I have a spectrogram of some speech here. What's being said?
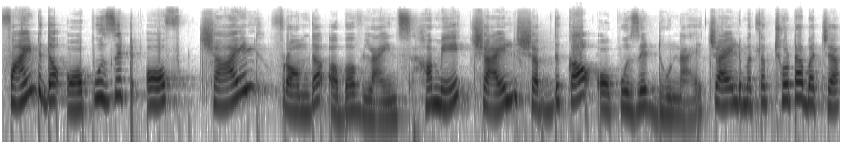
find the opposite of child from the above lines हमें चाइल्ड शब्द का ऑपोजिट ढूंढना है। चाइल्ड मतलब छोटा बच्चा।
